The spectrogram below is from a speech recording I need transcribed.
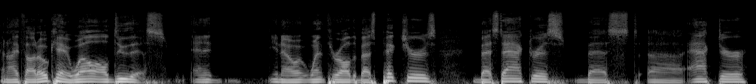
and I thought, okay, well, I'll do this, and it, you know, it went through all the best pictures, best actress, best uh, actor.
